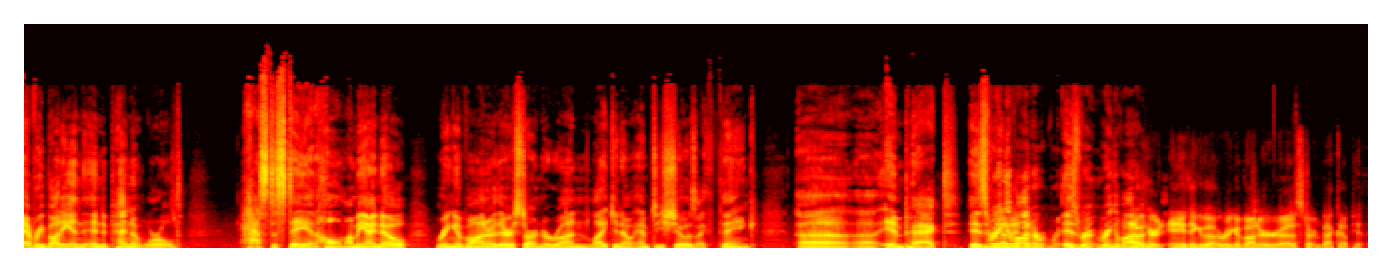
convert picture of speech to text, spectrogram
everybody in the independent world has to stay at home. I mean, I know Ring of Honor, they're starting to run like, you know, empty shows, I think. Uh, uh, Impact. Is Ring Yeah, of Honor, is Ring of I haven't heard anything about Ring of Honor uh, starting back up yet.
